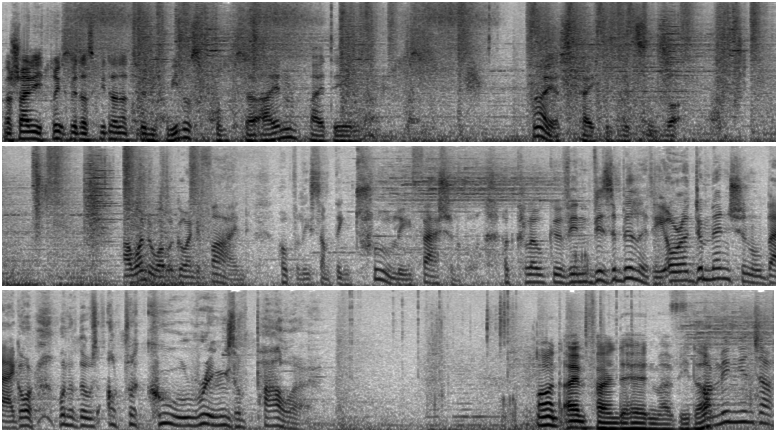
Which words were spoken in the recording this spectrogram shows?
Wahrscheinlich bringt mir das wieder natürlich Minuspunkte ein bei den... Ah, jetzt kann ich den blitzen. So. I wonder what we're going to find. Hopefully, something truly fashionable. A cloak of invisibility, or a dimensional bag, or one of those ultra cool rings of power. Und einfallende Helden mal Our wieder. minions are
